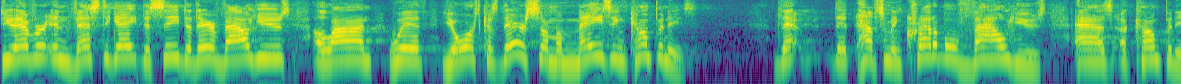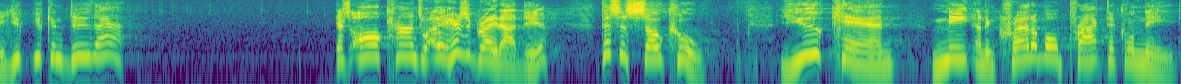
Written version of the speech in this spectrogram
Do you ever investigate to see do their values align with yours? Because there are some amazing companies that, that have some incredible values as a company. You, you can do that. There's all kinds of, here's a great idea. This is so cool. You can meet an incredible practical need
